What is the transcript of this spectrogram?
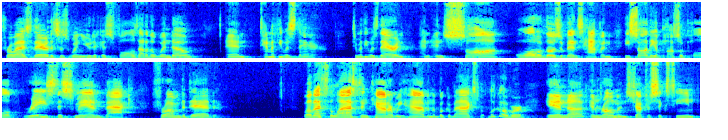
Troas there, this is when Eutychus falls out of the window, and Timothy was there. Timothy was there and, and, and saw all of those events happen. He saw the Apostle Paul raise this man back from the dead. Well, that's the last encounter we have in the book of Acts. But look over in, uh, in Romans chapter 16.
